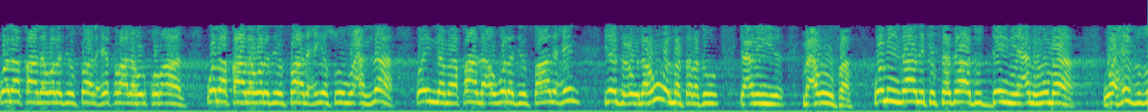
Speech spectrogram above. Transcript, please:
ولا قال ولد صالح يقرأ له القرآن ولا قال ولد صالح يصوم عنه لا. وإنما قال أو ولد صالح يدعو له والمسألة يعني معروفة. ومن ذلك سداد الدين عنهما وحفظ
